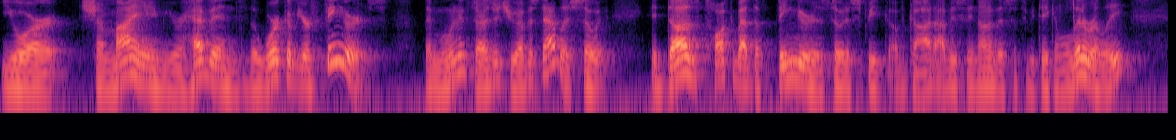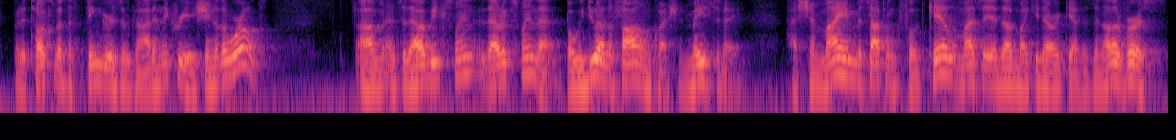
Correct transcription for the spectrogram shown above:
your Shemaim, your heavens, the work of your fingers, the moon and stars which you have established. So it, it does talk about the fingers, so to speak, of God. Obviously, none of this is to be taken literally, but it talks about the fingers of God in the creation of the world. Um, and so that would be explain that would explain that. But we do have the following question: Meisave, Hashemayim misapim kfot kel yadav makidar There's another verse,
